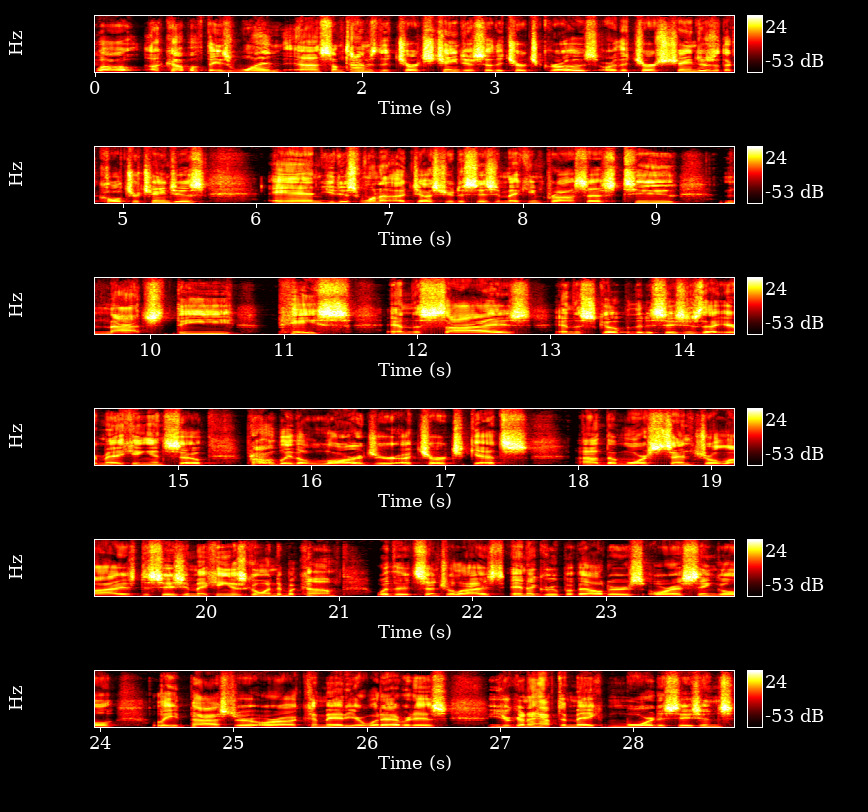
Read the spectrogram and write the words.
Well, a couple of things. One, uh, sometimes the church changes. So the church grows, or the church changes, or the culture changes. And you just want to adjust your decision making process to match the pace and the size and the scope of the decisions that you're making. And so, probably the larger a church gets, uh, the more centralized decision making is going to become. Whether it's centralized in a group of elders or a single lead pastor or a committee or whatever it is, you're going to have to make more decisions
